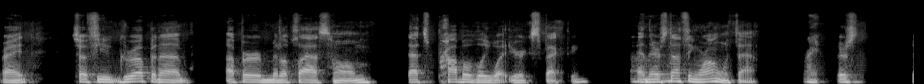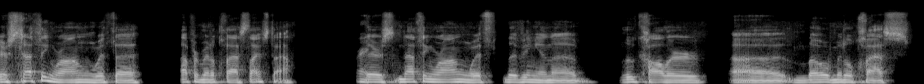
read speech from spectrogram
right? So if you grew up in a upper middle class home, that's probably what you're expecting. And there's uh-huh. nothing wrong with that. Right. There's there's nothing wrong with a upper middle class lifestyle. Right. There's nothing wrong with living in a blue collar, uh, low middle class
